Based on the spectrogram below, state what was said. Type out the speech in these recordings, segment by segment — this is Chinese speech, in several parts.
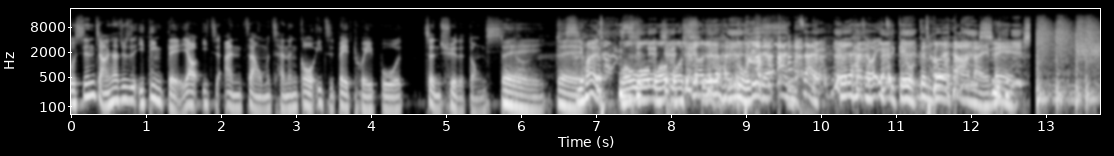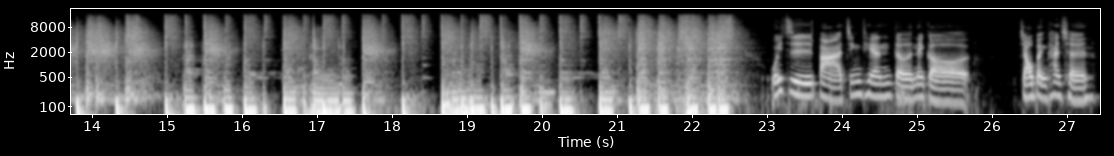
我先讲一下，就是一定得要一直按赞，我们才能够一直被推播正确的东西。对对，喜欢的东西，我我我我需要就是很努力的按赞，就是他才会一直给我更多的大奶妹。我一直把今天的那个脚本看成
